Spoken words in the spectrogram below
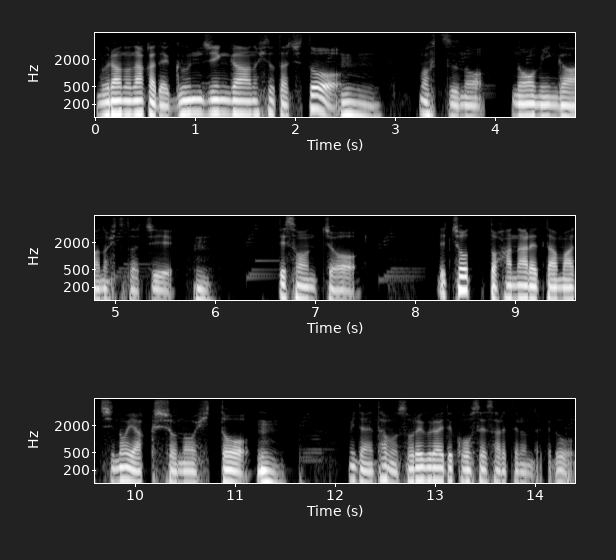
村の中で軍人側の人たちと、うん。まあ、普通の農民側の人たちうん。で村長。でちょっと離れた町の役所の人うん。みたいな多分それぐらいで構成されてるんだけど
